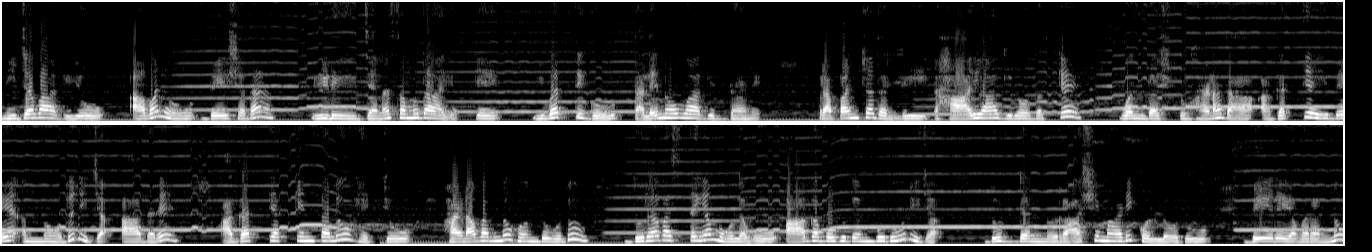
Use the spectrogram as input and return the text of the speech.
ನಿಜವಾಗಿಯೂ ಅವನು ದೇಶದ ಇಡೀ ಜನಸಮುದಾಯಕ್ಕೆ ಇವತ್ತಿಗೂ ತಲೆನೋವಾಗಿದ್ದಾನೆ. ಪ್ರಪಂಚದಲ್ಲಿ ಹಾಯಾಗಿರೋದಕ್ಕೆ ಒಂದಷ್ಟು ಹಣದ ಅಗತ್ಯ ಇದೆ ಅನ್ನೋದು ನಿಜ. ಆದರೆ ಅಗತ್ಯಕ್ಕಿಂತಲೂ ಹೆಚ್ಚು ಹಣವನ್ನು ಹೊಂದುವುದು ದುರವಸ್ಥೆಯ ಮೂಲವು ಆಗಬಹುದೆಂಬುದೂ ನಿಜ. ದುಡ್ಡನ್ನು ರಾಶಿ ಮಾಡಿಕೊಳ್ಳೋದು ಬೇರೆಯವರನ್ನು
